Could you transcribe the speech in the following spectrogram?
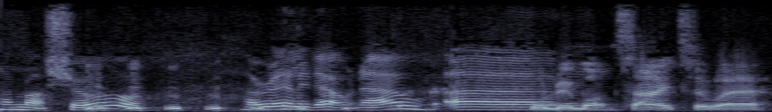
I'm not sure. I really don't know. Uh, Wondering what tie to wear.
